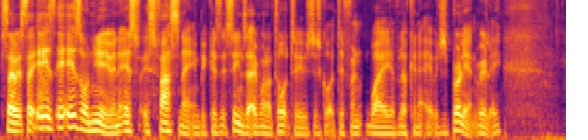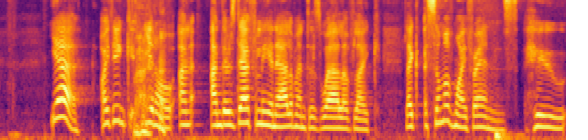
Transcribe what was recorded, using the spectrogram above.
So it's like, it No. is it is on you, and it is it's fascinating because it seems that everyone I talk to has just got a different way of looking at it, which is brilliant, really. Yeah, I think you know, and and there's definitely an element as well of like like some of my friends who,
